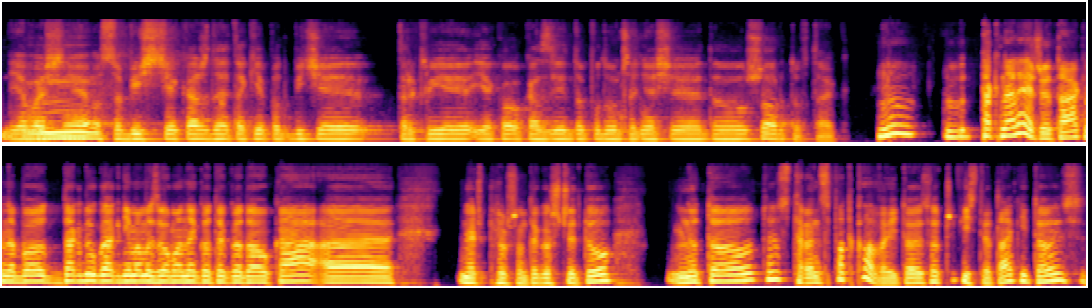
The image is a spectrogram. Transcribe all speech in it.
Ja właśnie Mm. osobiście każde takie podbicie traktuję jako okazję do podłączenia się do shortów, tak? No, tak należy, tak? No bo tak długo jak nie mamy złamanego tego dołka, e, znaczy, przepraszam, tego szczytu, no to to jest trend spadkowy i to jest oczywiste, tak? I to jest,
